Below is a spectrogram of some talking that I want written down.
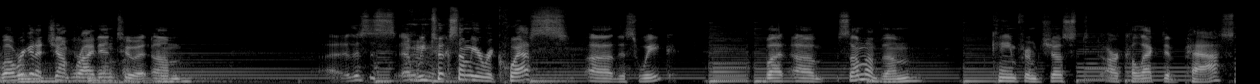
Well, we're going to jump right into it. Um, uh, this is uh, we took some of your requests uh, this week, but um, some of them came from just our collective past.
